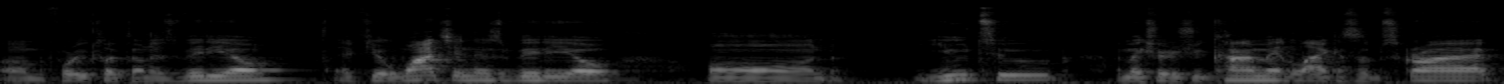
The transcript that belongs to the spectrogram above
um, before you clicked on this video. If you're watching this video on YouTube. Make sure that you comment, like, and subscribe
